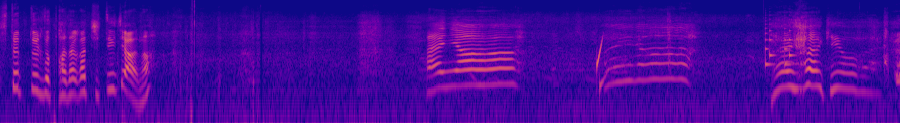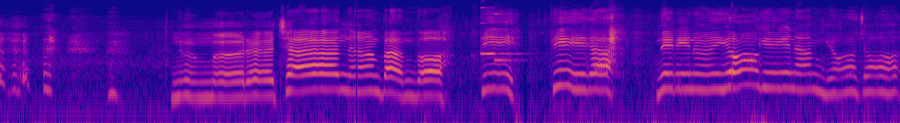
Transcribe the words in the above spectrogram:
스탭들도 다, 다 같이 뛰지 않아? 안녕 안녕 아야 귀여워. 눈물을 찾는 방법. 비 비가 내리는 여기 남겨져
